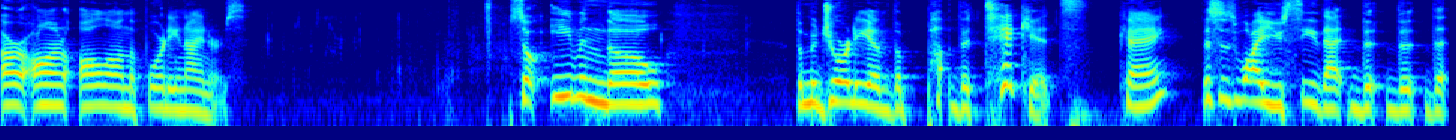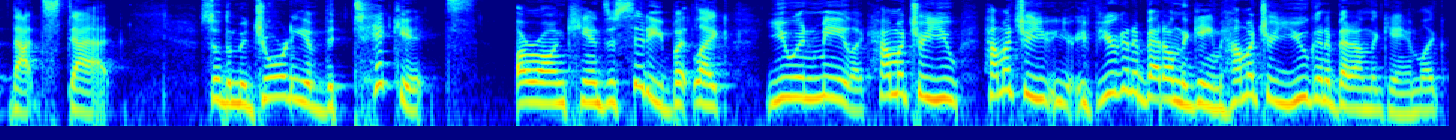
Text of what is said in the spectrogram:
are on all on the 49ers. So even though the majority of the the tickets, okay? This is why you see that the, the, the, that stat. So the majority of the tickets are on Kansas City, but like you and me, like how much are you how much are you if you're going to bet on the game, how much are you going to bet on the game? Like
